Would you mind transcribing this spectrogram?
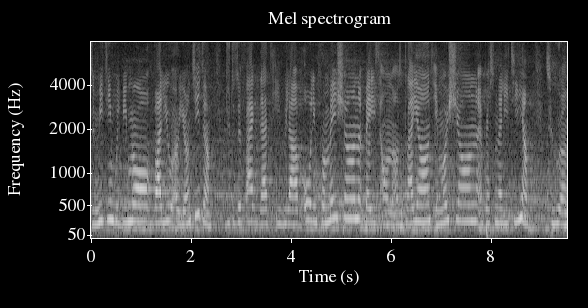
the meeting will be more value oriented due to the fact that he will have all information based on, on the client, emotion, personality to, uh,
